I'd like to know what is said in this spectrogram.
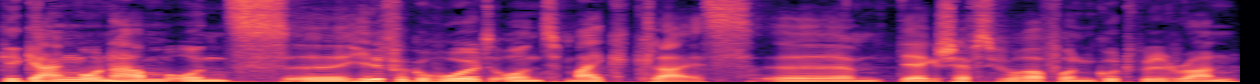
gegangen und haben uns äh, Hilfe geholt. Und Mike Kleiss, äh, der Geschäftsführer von Goodwill Run,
